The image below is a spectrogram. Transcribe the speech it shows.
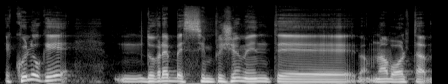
è quello che dovrebbe semplicemente una volta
